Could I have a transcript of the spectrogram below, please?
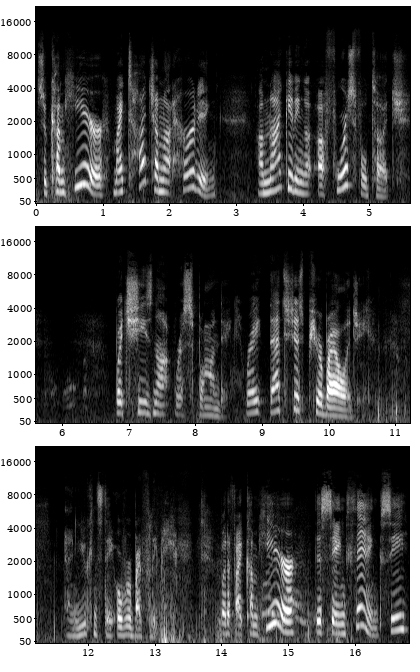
So come here, my touch, I'm not hurting. I'm not giving a, a forceful touch, but she's not responding, right? That's just pure biology and you can stay over by Felipe. But if I come here, the same thing. See,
